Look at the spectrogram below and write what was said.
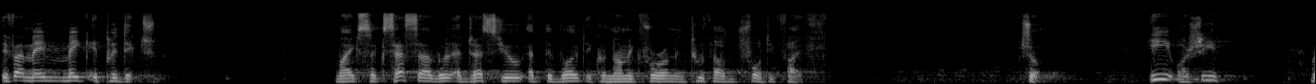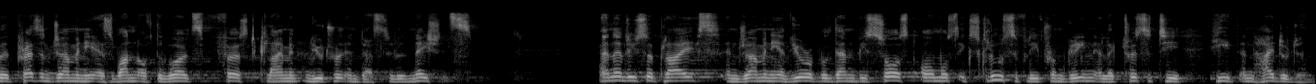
If I may make a prediction, my successor will address you at the World Economic Forum in 2045. Sure. He or she will present Germany as one of the world's first climate neutral industrial nations. Energy supplies in Germany and Europe will then be sourced almost exclusively from green electricity, heat and hydrogen.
